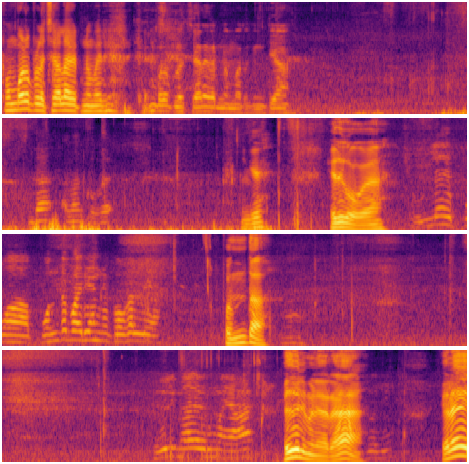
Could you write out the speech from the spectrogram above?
பொம்பளை பிள்ளை சேலை கட்டின மாதிரி இருக்கு. ஒன்பது ப்ளஸ் சேலை கட்டின மாதிரி இருக்குன்ட்டியா இந்தா அதான் குகை. இங்கே? எது கோக? உள்ள பொ- பொந்த பாரியான குகை இல்லையா? பொந்தா? எதுல மேலே ஏற இலை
